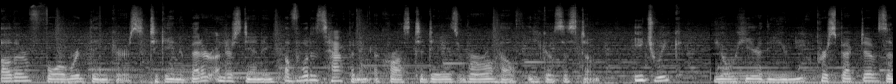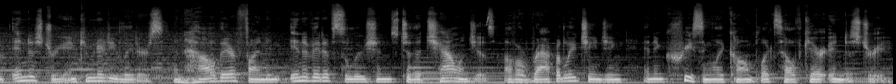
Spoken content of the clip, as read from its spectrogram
other forward thinkers to gain a better understanding of what is happening across today's rural health ecosystem. Each week, You'll hear the unique perspectives of industry and community leaders and how they are finding innovative solutions to the challenges of a rapidly changing and increasingly complex healthcare industry.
